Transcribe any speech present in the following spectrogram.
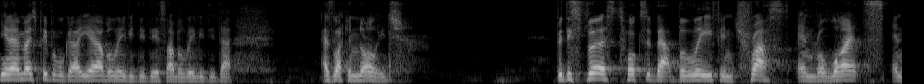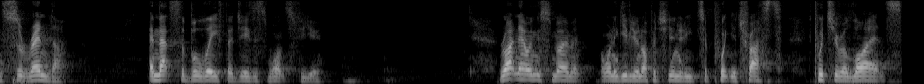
You know, most people will go, Yeah, I believe he did this, I believe he did that, as like a knowledge. But this verse talks about belief in trust and reliance and surrender. And that's the belief that Jesus wants for you. Right now, in this moment, I want to give you an opportunity to put your trust, put your reliance,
